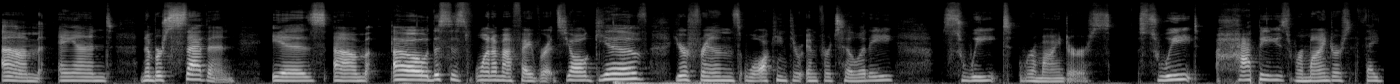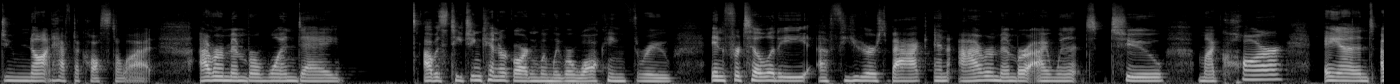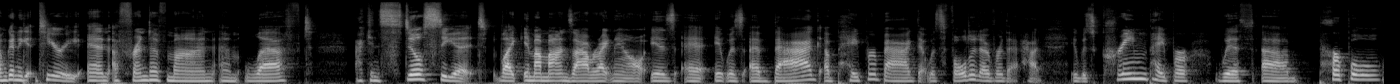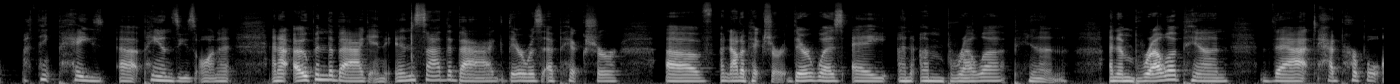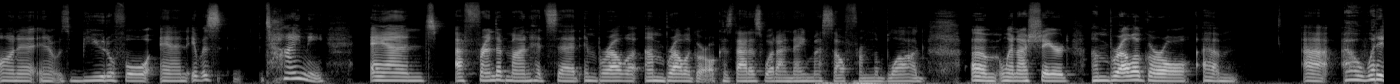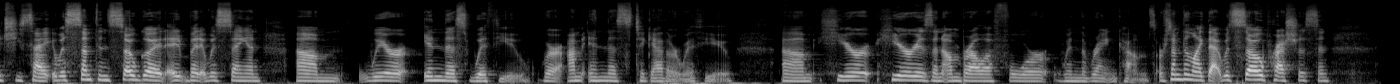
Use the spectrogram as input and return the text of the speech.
Um, and number seven is um, oh, this is one of my favorites. Y'all give your friends walking through infertility sweet reminders. Sweet, happy reminders. They do not have to cost a lot. I remember one day I was teaching kindergarten when we were walking through infertility a few years back. And I remember I went to my car and I'm going to get teary. And a friend of mine um, left. I can still see it like in my mind's eye right now is a, it was a bag, a paper bag that was folded over that had, it was cream paper with um, purple I think pay, uh, pansies on it. And I opened the bag, and inside the bag there was a picture of uh, not a picture. There was a an umbrella pin, an umbrella pin that had purple on it, and it was beautiful, and it was tiny. And a friend of mine had said umbrella umbrella girl because that is what I named myself from the blog um, when I shared umbrella girl. Um, uh, oh, what did she say? It was something so good, it, but it was saying, um, "We're in this with you. Where I'm in this together with you." Um, here, here is an umbrella for when the rain comes, or something like that. It was so precious, and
